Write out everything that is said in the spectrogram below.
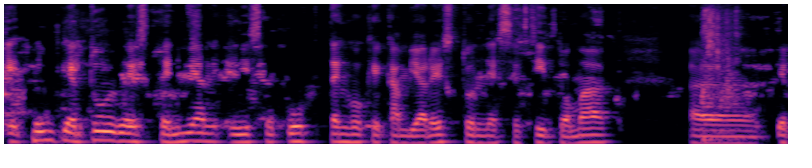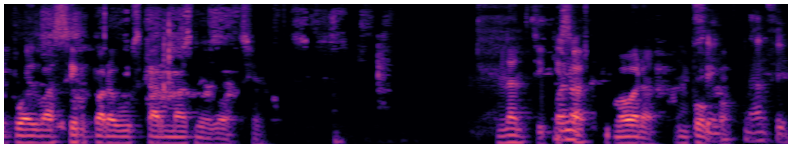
¿qué inquietudes tenían y dice, uff, tengo que cambiar esto, necesito más, uh, ¿qué puedo hacer para buscar más negocio? Nancy, quizás ahora, un poco. Sí, Nancy.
